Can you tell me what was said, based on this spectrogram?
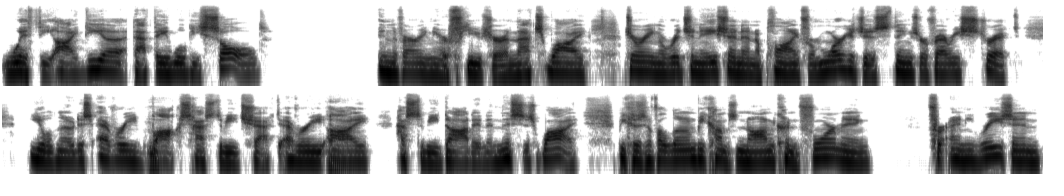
with the idea that they will be sold in the very near future. And that's why during origination and applying for mortgages, things are very strict. You'll notice every hmm. box has to be checked. Every I has to be dotted. And this is why, because if a loan becomes non-conforming for any reason,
